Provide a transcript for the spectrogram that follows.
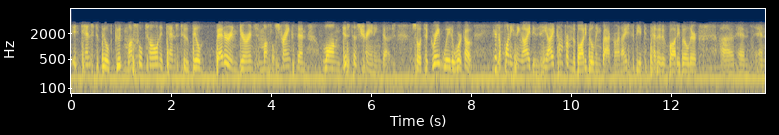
it tends to build good muscle tone. It tends to build better endurance and muscle strength than long distance training does. So it's a great way to work out. Here's a funny thing I do. See, I come from the bodybuilding background. I used to be a competitive bodybuilder uh, and and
